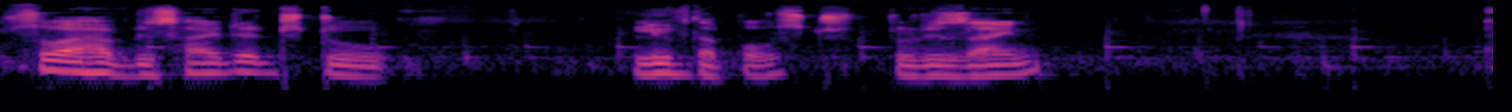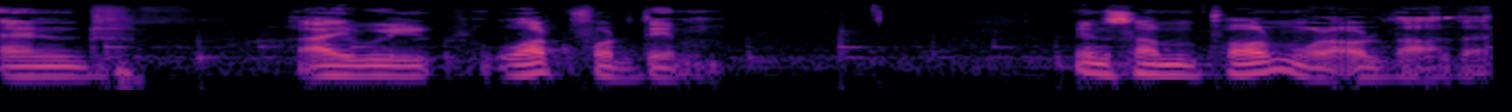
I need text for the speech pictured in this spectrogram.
So I have decided to leave the post, to resign, and I will work for them in some form or the other.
